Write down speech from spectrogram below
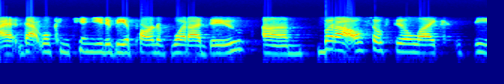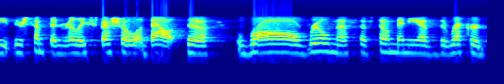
I, that will continue to be a part of what I do. Um, but I also feel like the there's something really special about the raw realness of so many of the records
